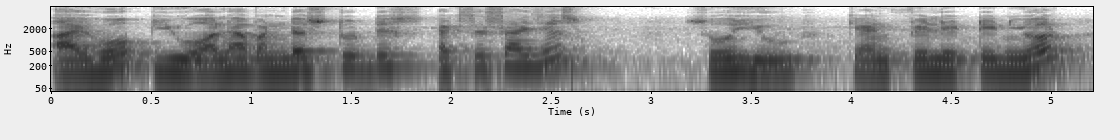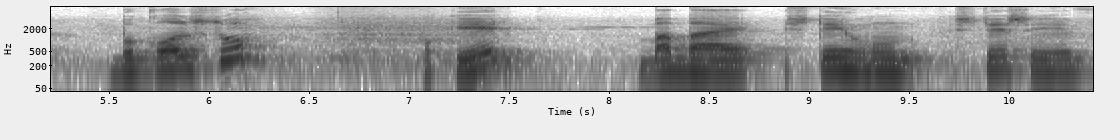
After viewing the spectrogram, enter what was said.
i hope you all have understood this exercises so you can fill it in your book also. Okay? Bye bye stay home. Stay safe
